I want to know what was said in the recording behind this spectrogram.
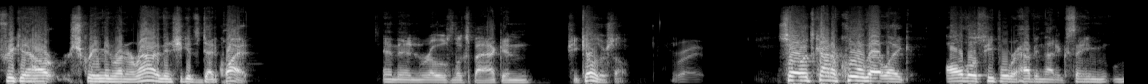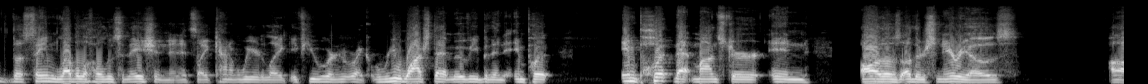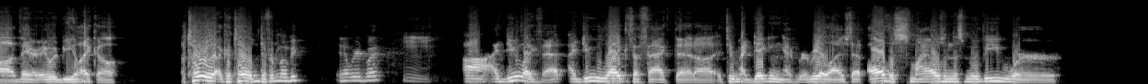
freaking out, screaming, running around, and then she gets dead quiet, and then Rose looks back and she kills herself. Right. So it's kind of cool that like all those people were having that same the same level of hallucination, and it's like kind of weird. Like if you were to like rewatch that movie, but then input input that monster in all those other scenarios, uh, there it would be like a a totally like a total different movie in a weird way. Hmm. Uh, I do like that. I do like the fact that uh, through my digging, I realized that all the smiles in this movie were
